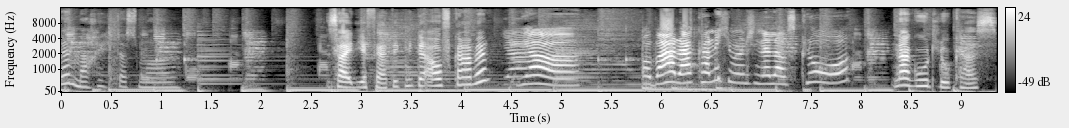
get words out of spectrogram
Dann mache ich das mal. Seid ihr fertig mit der Aufgabe? Ja. Frau Bader, kann ich mal schnell aufs Klo? Na gut, Lukas.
